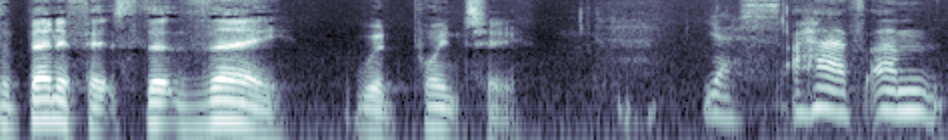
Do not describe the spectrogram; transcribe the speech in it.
the benefits that they would point to? Yes, I have. Um,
